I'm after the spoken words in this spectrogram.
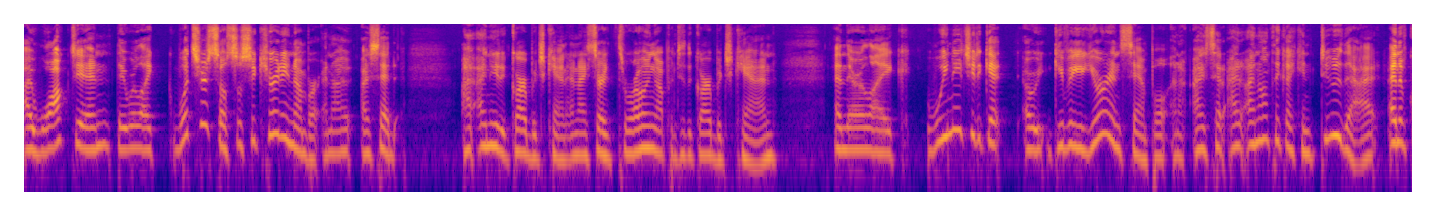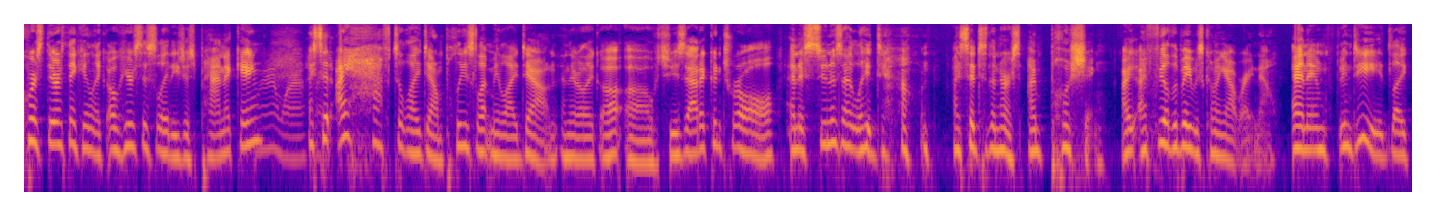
I walked in. They were like, What's your social security number? And I, I said, I, I need a garbage can. And I started throwing up into the garbage can. And they're like, We need you to get or give you a urine sample. And I said, I, I don't think I can do that. And of course, they're thinking, like, oh, here's this lady just panicking. I said, I have to lie down. Please let me lie down. And they're like, uh oh, she's out of control. And as soon as I laid down, I said to the nurse, I'm pushing. I, I feel the baby's coming out right now. And in, indeed, like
